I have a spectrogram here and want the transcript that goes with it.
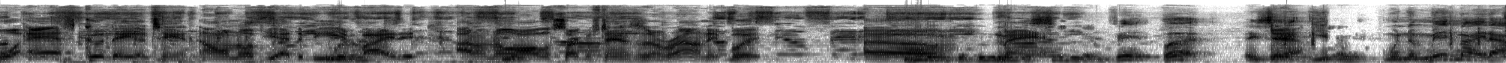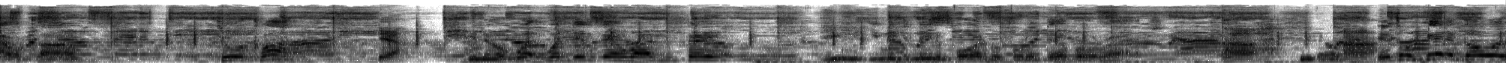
or asked could they attend. I don't know if you had to be invited. I don't know all the circumstances around it, but um, have to be man, event. But they said, Yeah. you know, when the midnight hour comes, two o'clock, yeah, You know what? What Denzel Washington say? You you need to leave the party before the devil arrives. Uh, You know, Uh. it's okay to go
